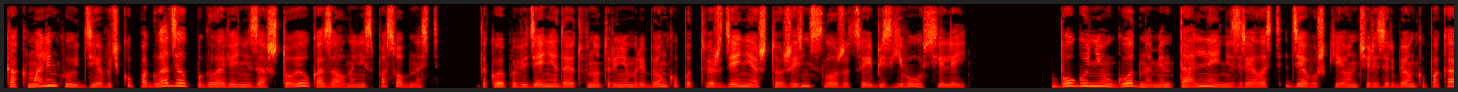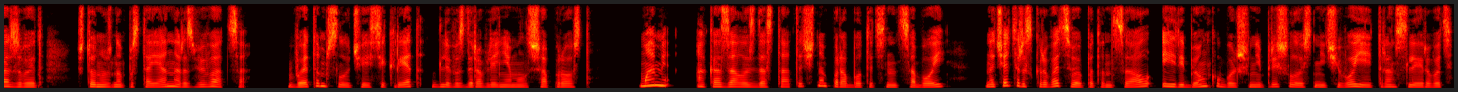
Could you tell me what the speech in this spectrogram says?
как маленькую девочку погладил по голове ни за что и указал на неспособность. Такое поведение дает внутреннему ребенку подтверждение, что жизнь сложится и без его усилий. Богу не угодна ментальная незрелость девушки, и он через ребенка показывает, что нужно постоянно развиваться. В этом случае секрет для выздоровления малыша прост. Маме оказалось достаточно поработать над собой, начать раскрывать свой потенциал, и ребенку больше не пришлось ничего ей транслировать.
